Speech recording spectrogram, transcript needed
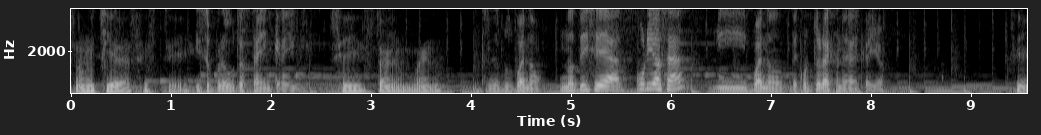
Son muy chidas. Este... Y su producto está increíble. Sí, está bien bueno. Entonces, pues bueno, noticia curiosa y bueno, de cultura general creo yo. Sí.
